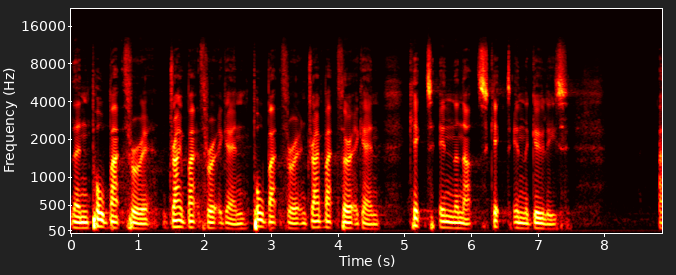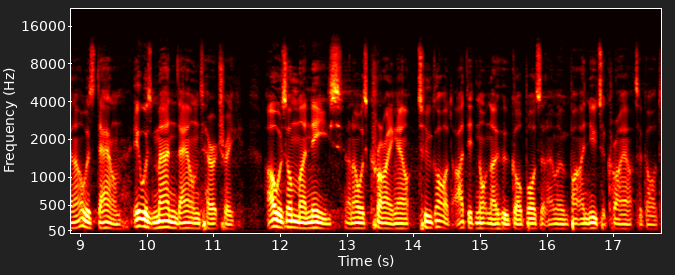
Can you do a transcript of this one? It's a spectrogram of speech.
then pulled back through it, dragged back through it again, pulled back through it, and dragged back through it again, kicked in the nuts, kicked in the ghoulies and I was down. It was man down territory. I was on my knees and I was crying out to God. I did not know who God was at that moment, but I knew to cry out to God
